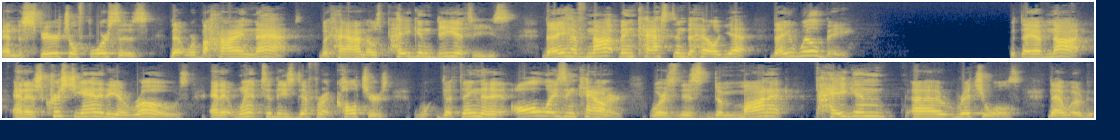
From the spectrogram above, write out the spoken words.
And the spiritual forces that were behind that, behind those pagan deities, they have not been cast into hell yet. They will be, but they have not. And as Christianity arose and it went to these different cultures, the thing that it always encountered was this demonic pagan uh, rituals that would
